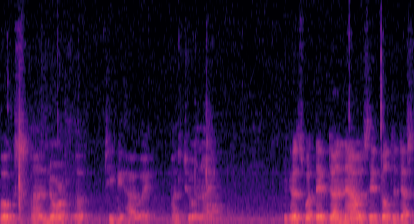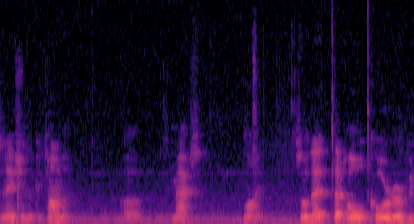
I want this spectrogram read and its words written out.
folks uh, north of TV Highway on two oh nine. Because what they've done now is they've built a destination, the Quatama, uh, Max line. So that, that whole corridor between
